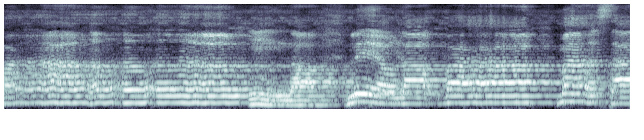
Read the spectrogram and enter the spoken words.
มาเลี้ยวหลับบ้ามาสา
